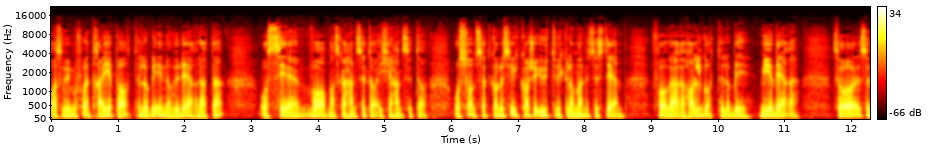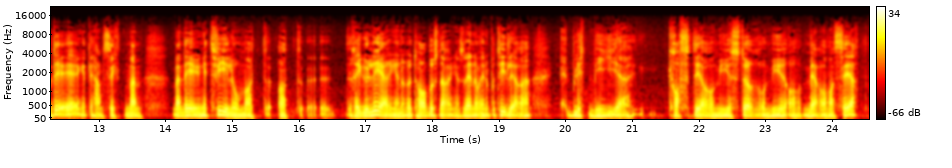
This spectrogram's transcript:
Altså Vi må få en tredjepart til å gå inn og vurdere dette, og se hva man skal hensynta og ikke hensynta. Og sånn sett kan du si kanskje utvikler man et system fra å være halvgodt til å bli mye bedre. Så, så det er egentlig hensikten. Men, men, det er jo ingen tvil om at, at eh, reguleringen rundt havbruksnæringen, som Linda var inne på tidligere, er blitt mye kraftigere og mye større og mye mer avansert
